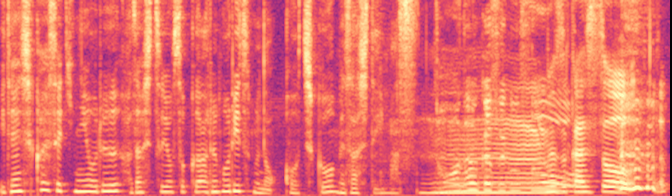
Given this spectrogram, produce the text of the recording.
遺伝子解析による肌質予測アルゴリズムの構築を目指しています。おなんかすごそう。難しそう。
